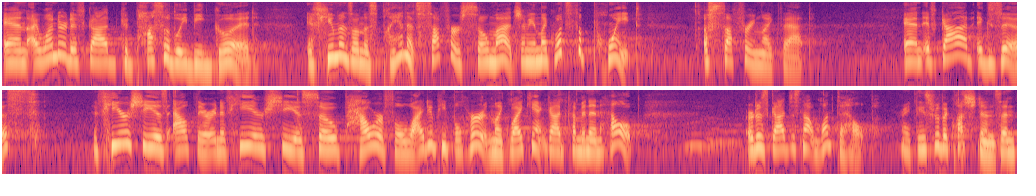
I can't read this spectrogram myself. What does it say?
And I wondered if God could possibly be good if humans on this planet suffer so much. I mean, like, what's the point of suffering like that? And if God exists, if he or she is out there, and if he or she is so powerful, why do people hurt? And like, why can't God come in and help? Or does God just not want to help? Right? These were the questions. And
